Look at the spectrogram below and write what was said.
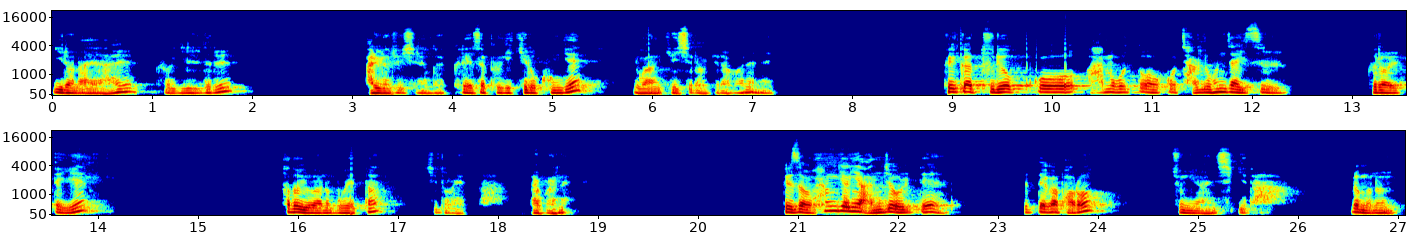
일어나야 할 그 일들을 알려주시는 거예요. 그래서 그게 기록한 게 요한계시록이라고 하는 얘기. 그러니까 두렵고 아무것도 없고 자기 혼자 있을 그럴 때에 사도 요한은 뭐 했다? 기도했다. 라고 하네. 그래서 환경이 안 좋을 때 그때가 바로 중요한 시기다. 그러면은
